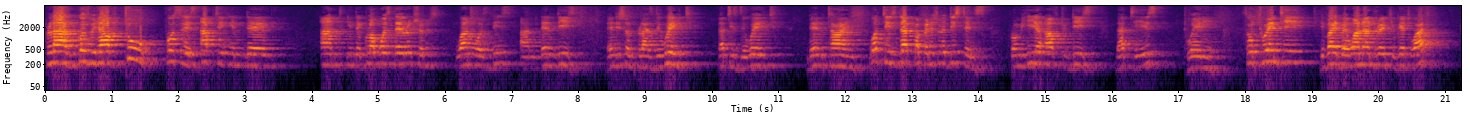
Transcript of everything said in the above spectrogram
plus because we have two forces acting in the and in the clockwise directions one was this and then this. Then this plus the weight. That is the weight. Then time. What is that perpendicular distance from here up to this? That is 20 so 20 divided by 100 you get what?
